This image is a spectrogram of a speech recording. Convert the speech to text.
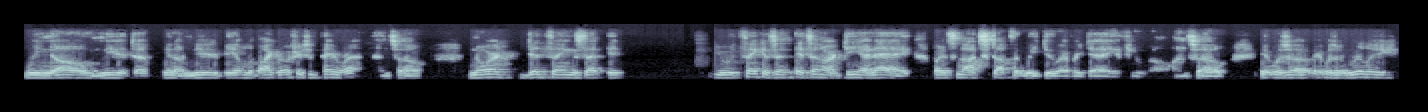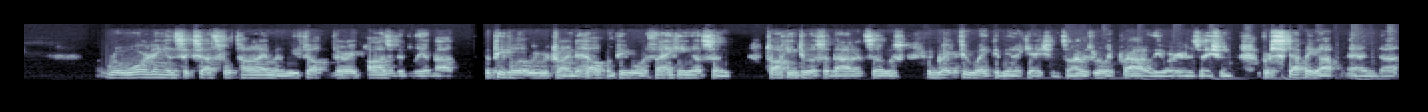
we know needed to, you know, needed to be able to buy groceries and pay rent. And so NORD did things that it you would think is it's in our DNA, but it's not stuff that we do every day, if you will. And so it was a it was a really rewarding and successful time, and we felt very positively about the people that we were trying to help, and people were thanking us and talking to us about it. So it was a great two way communication. So I was really proud of the organization for stepping up and uh,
